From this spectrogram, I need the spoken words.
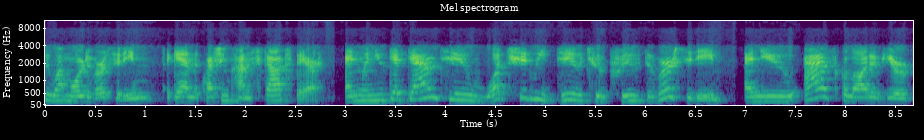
we want more diversity. And again, the question kind of stops there. And when you get down to what should we do to improve diversity, and you ask a lot of your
